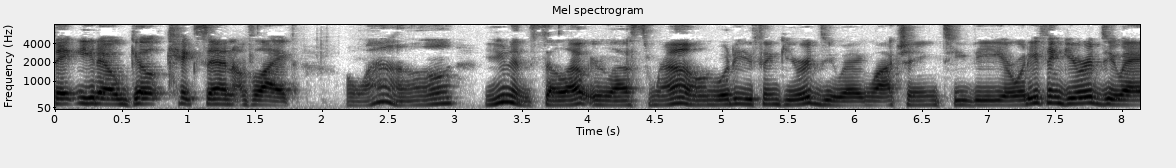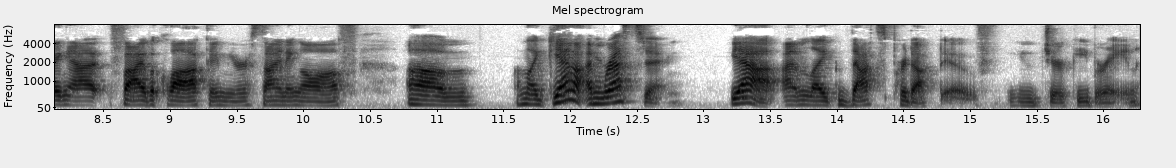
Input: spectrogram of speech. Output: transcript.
that you know, guilt kicks in of like, well, you didn't sell out your last round. What do you think you're doing watching TV? Or what do you think you're doing at five o'clock and you're signing off? Um, I'm like, yeah, I'm resting. Yeah, I'm like, that's productive, you jerky brain.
